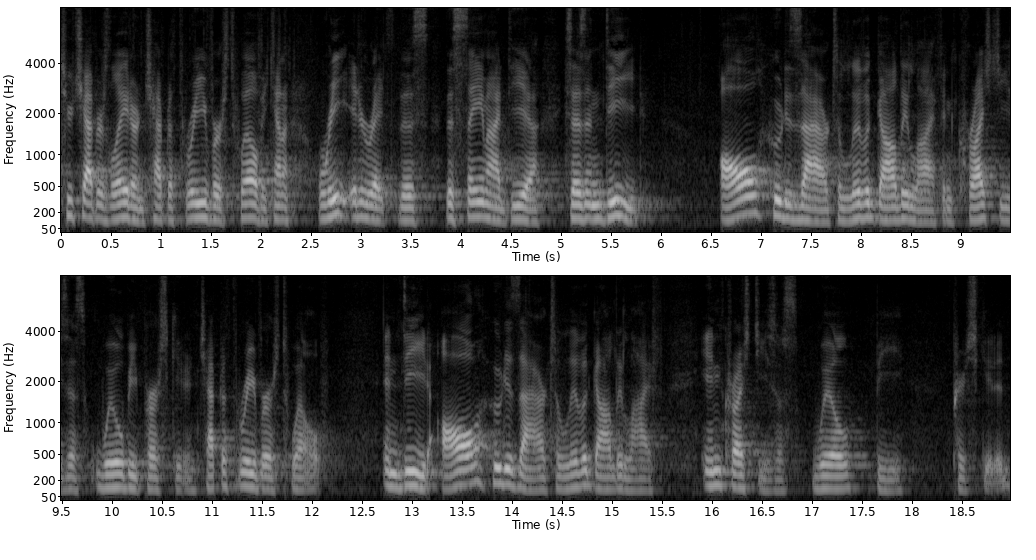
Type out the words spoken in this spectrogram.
two chapters later, in chapter 3, verse 12, he kind of reiterates this, this same idea. He says, Indeed, all who desire to live a godly life in Christ Jesus will be persecuted. Chapter 3, verse 12. Indeed, all who desire to live a godly life in Christ Jesus will be persecuted.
